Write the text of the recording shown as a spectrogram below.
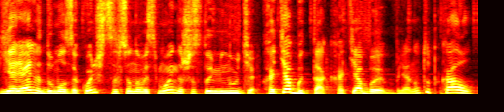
Я реально думал закончится все на восьмой, на шестой минуте. Хотя бы так, хотя бы, бля, ну тут кал,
